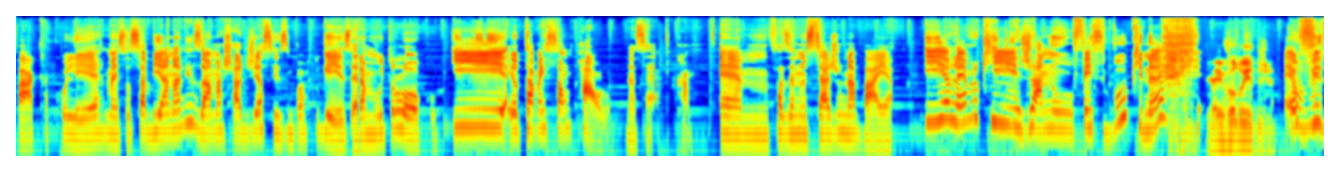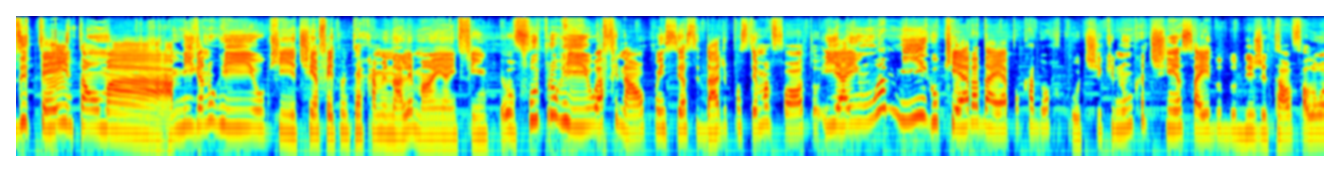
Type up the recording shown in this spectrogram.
faca, colher, mas eu sabia analisar Machado de Assis em português. Era muito louco. E eu estava em São Paulo nessa época, é, fazendo um estágio na Baia. E eu lembro que já no Facebook, né, É evoluído já. eu visitei, então, uma amiga no Rio que tinha feito um intercâmbio na Alemanha, enfim. Eu fui pro Rio, afinal, conheci a cidade, postei uma foto. E aí, um amigo que era da época do Orkut, que nunca tinha saído do digital, falou:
